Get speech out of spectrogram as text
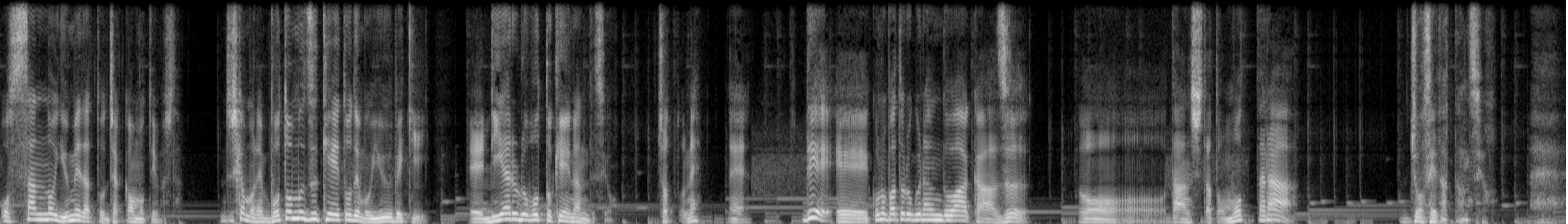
おっさんの夢だと若干思っていました。しかもね、ボトムズ系とでも言うべき、えーリアルロボット系なんですよ。ちょっとね。ええで、えーこのバトルグラウンドワーカーズ、おー男子だと思ったら、女性だったんですよ。ええ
